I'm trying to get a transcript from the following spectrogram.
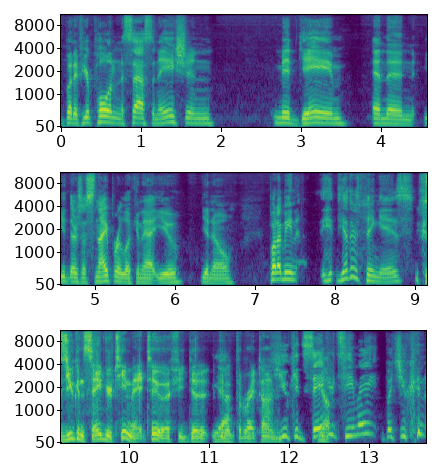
but if you're pulling an assassination mid game and then you, there's a sniper looking at you, you know. But I mean, the other thing is because you can save your teammate too if you did it, did Yeah. at the right time. you can save Yep. your teammate, but you can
